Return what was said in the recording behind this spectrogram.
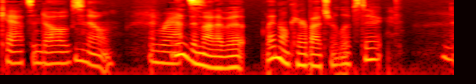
cats and dogs No. and rats. Leave them out of it. They don't care about your lipstick. No.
